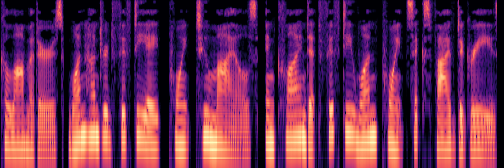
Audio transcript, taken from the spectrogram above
kilometers (158.2 miles), inclined at 51.65 degrees.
